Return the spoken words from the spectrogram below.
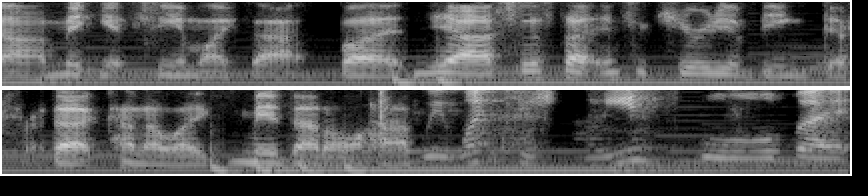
uh, making it seem like that. But yeah, it's just that insecurity of being different that kind of like made that all happen. We went to Chinese school, but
